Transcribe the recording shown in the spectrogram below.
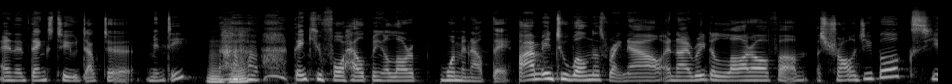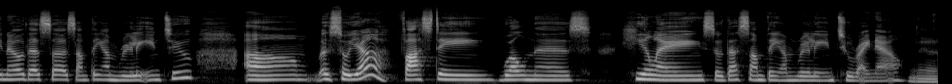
And then thanks to Dr. Mindy, thank you for helping a lot of women out there. I'm into wellness right now, and I read a lot of um, astrology books. You know, that's uh, something I'm really into. Um, so yeah, fasting, wellness, healing. So that's something I'm really into right now. Yeah.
